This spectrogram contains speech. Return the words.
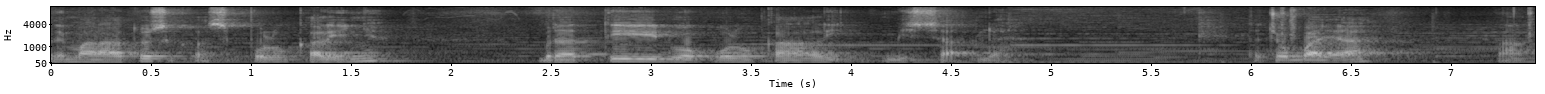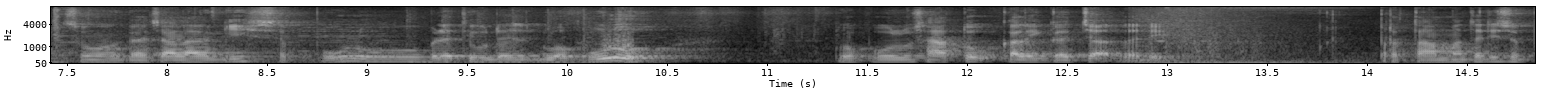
500 ke 10 kalinya. Berarti 20 kali bisa dah. Kita coba ya. Langsung gacha lagi 10 berarti udah 20 21 kali gacha tadi. Pertama tadi 10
